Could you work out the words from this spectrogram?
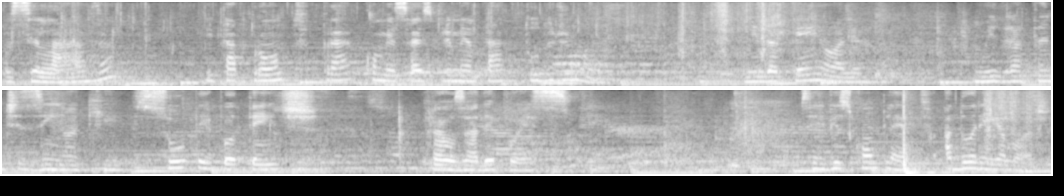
Você lava e tá pronto para começar a experimentar tudo de novo. E ainda tem, olha, um hidratantezinho aqui, super potente para usar depois. Serviço completo. Adorei a loja.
